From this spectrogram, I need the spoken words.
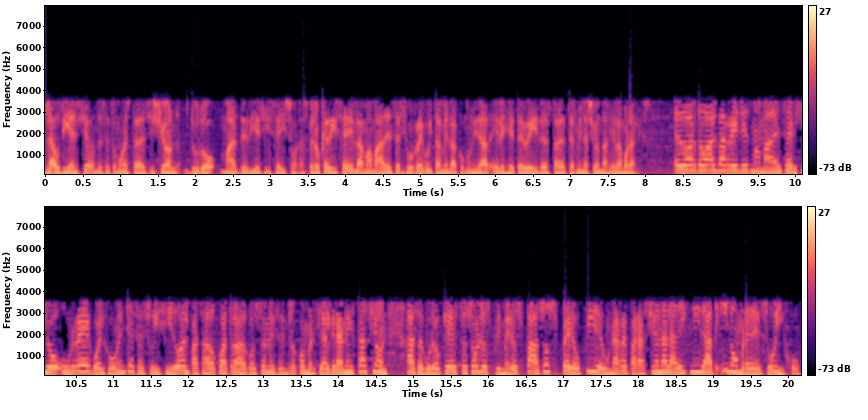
La audiencia donde se tomó esta decisión duró más de 16 horas. Pero ¿qué dice la mamá de Sergio Urrego y también la comunidad LGTBI de esta determinación, Daniela Morales? Eduardo Alba Reyes, mamá de Sergio Urrego, el joven que se suicidó el pasado 4 de agosto en el centro comercial Gran Estación, aseguró que estos son los primeros pasos, pero pide una reparación a la dignidad y nombre de su hijo.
